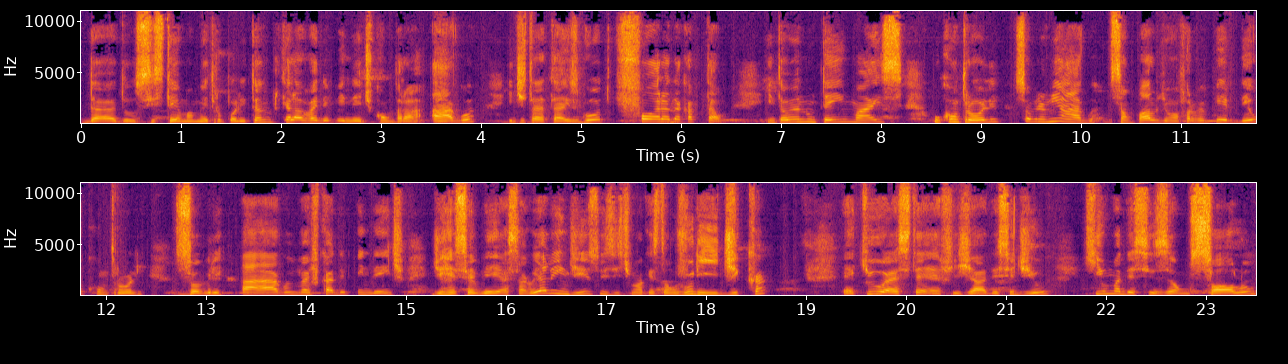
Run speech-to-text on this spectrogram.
da, do sistema metropolitano, porque ela vai depender de comprar água e de tratar esgoto fora da capital. Então eu não tenho mais o controle sobre a minha água. São Paulo, de uma forma, vai perder o controle sobre a água e vai ficar dependente de receber essa água. E além disso, existe uma questão jurídica é que o STF já decidiu que uma decisão solo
